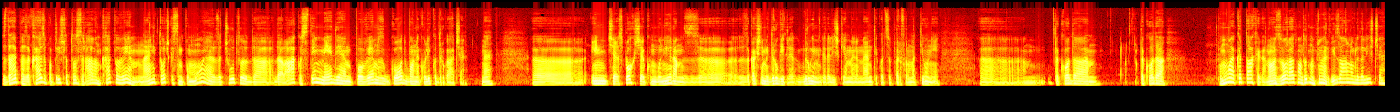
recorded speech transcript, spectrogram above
Zdaj pa, zakaj so pa prišlo to zraven, kaj pa vem. Na eni točki sem, po moje, začutil, da, da lahko s tem medijem povem zgodbo nekoliko drugače. Ne? Uh, in če sploh če kombiniram z, z kakšnimi drugi, drugimi gledališkimi elementi, kot so performativni. Uh, tako da, tako da po mojem, je kaj takega. No, zelo rad imam tudi, naprimer, vizualno gledališče,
